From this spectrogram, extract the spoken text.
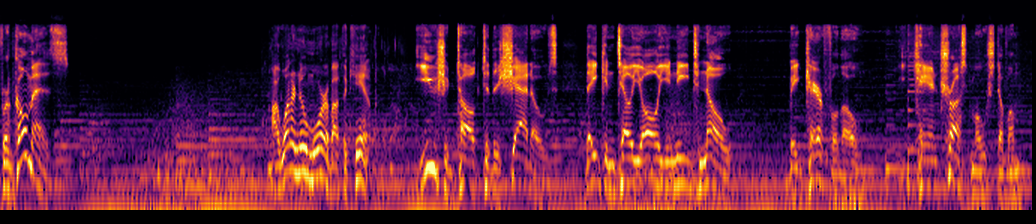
For Gomez, I want to know more about the camp. you should talk to the shadows. They can tell you all you need to know. Be careful, though. You can't trust most of them.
